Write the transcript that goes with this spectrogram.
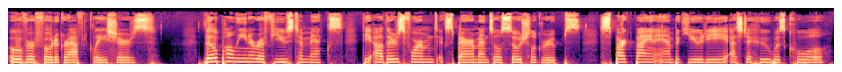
over photographed glaciers. Though Paulina refused to mix, the others formed experimental social groups, sparked by an ambiguity as to who was cool.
